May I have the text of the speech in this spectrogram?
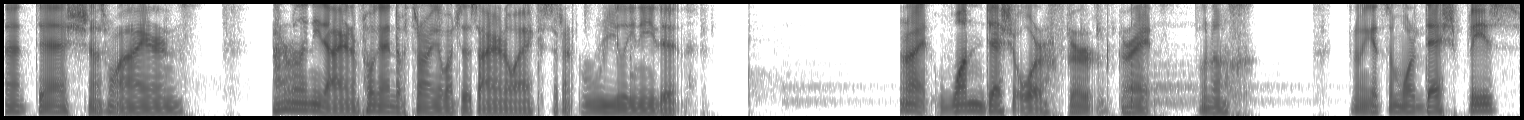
That desh. No, it's more iron. I don't really need iron. I'm probably going to end up throwing a bunch of this iron away because I don't really need it. Alright, one desh ore. Great. Uno. Can we get some more desh, please?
